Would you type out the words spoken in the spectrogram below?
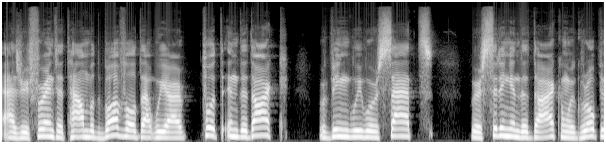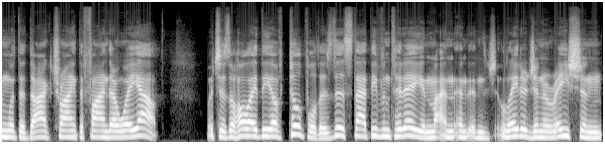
as referring to Talmud Bavel, that we are put in the dark. We're being, we were sat, we are sitting in the dark and we're groping with the dark, trying to find our way out, which is the whole idea of pilpul. There's this, that, even today in, my, in, in later generation,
